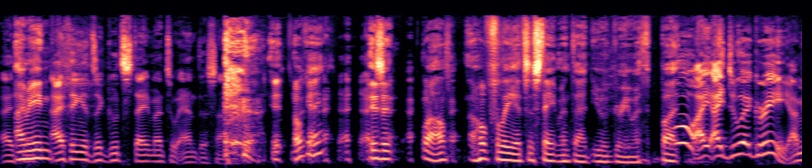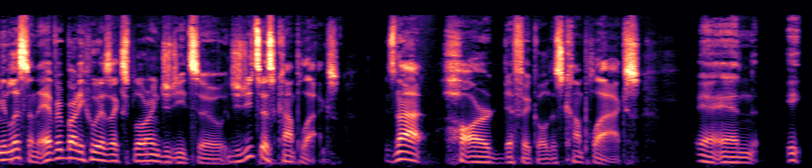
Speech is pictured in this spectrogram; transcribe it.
I, think, mean- I think it's a good statement to end this on. It- okay. Is it? Well, hopefully it's a statement that you agree with. But No, I, I do agree. I mean, listen, everybody who is exploring jiu-jitsu, jiu-jitsu is complex. It's not hard, difficult. It's complex. And it,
